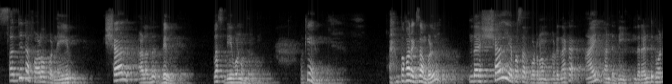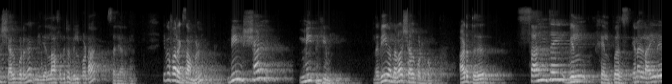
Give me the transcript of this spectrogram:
சப்ஜெக்டை ஃபாலோ பண்ணி ஷால் அல்லது வில் ப்ளஸ் பி ஒன் வந்துருக்கும். ஓகே இப்போ ஃபார் எக்ஸாம்பிள் இந்த ஷெல் எப்போ சார் போடணும் அப்படின்னாக்கா ஐ அண்ட் வி இந்த ரெண்டுக்கு மட்டும் ஷெல் போடுங்க மீதி எல்லா சப்ஜெக்டும் வில் போட்டால் சரியாக இருக்கும். இப்போ for example we shall meet him இந்த வி வந்தாலும் ஷெல் போட்டிருக்கோம். அடுத்து சஞ்சய் வில் ஹெல்பர்ஸ் ஏன்னா இதில் ஐலே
